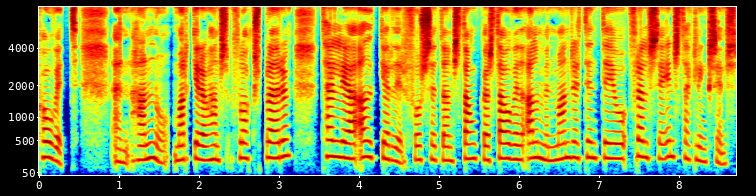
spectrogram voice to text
COVID en hann og margir af hans flokksbræðurum telja aðgerðir fósetan stangast á við almenn mannréttindi og frelsi einstaklingsins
